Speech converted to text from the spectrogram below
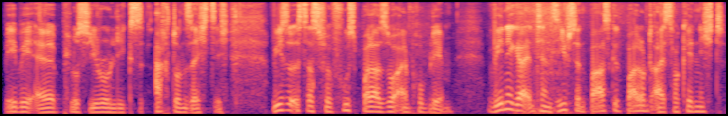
BBL plus Euroleague 68. Wieso ist das für Fußballer so ein Problem? Weniger intensiv sind Basketball und Eishockey nicht.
